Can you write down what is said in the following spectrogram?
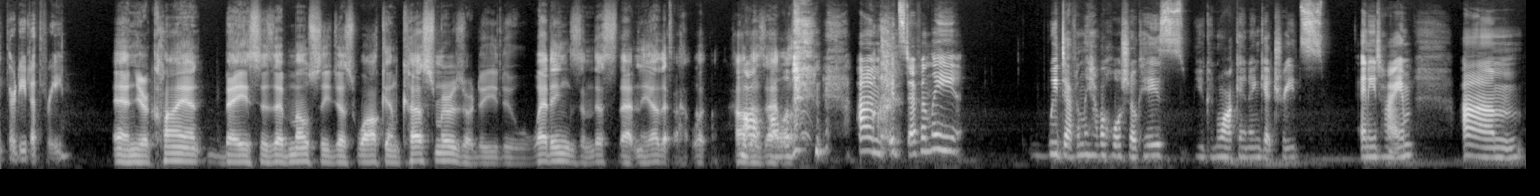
8:30 to 3. And your client base is it mostly just walk-in customers, or do you do weddings and this, that, and the other? What, how all, does that all look? of it. Um, it's definitely we definitely have a whole showcase. You can walk in and get treats anytime. Um,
